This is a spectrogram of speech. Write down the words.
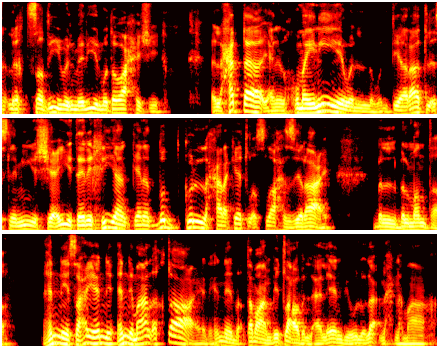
الاقتصادية والمالية المتوحشة. حتى يعني الخمينية والتيارات الإسلامية الشيعية تاريخيا كانت ضد كل حركات الإصلاح الزراعي بالمنطقة. هن صحيح هن هن مع الإقطاع. يعني هن طبعا بيطلعوا بالإعلان بيقولوا لا نحن مع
